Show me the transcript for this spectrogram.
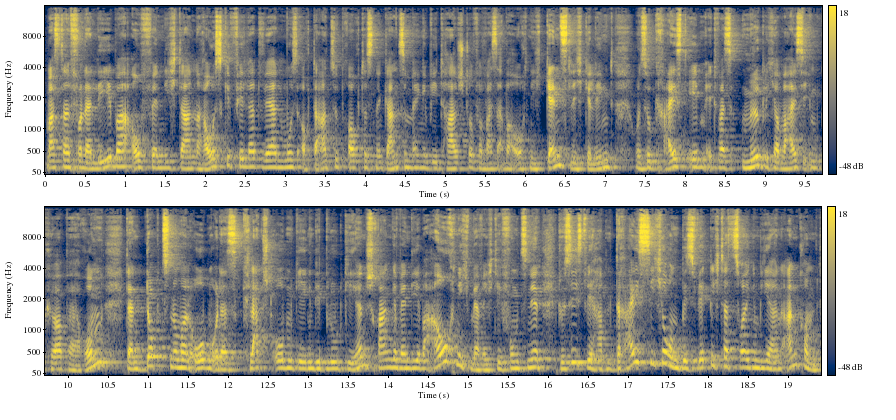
was dann von der Leber aufwendig dann rausgefiltert werden muss. Auch dazu braucht es eine ganze Menge Vitalstoffe, was aber auch nicht gänzlich gelingt. Und so kreist eben etwas möglicherweise im Körper herum. Dann dockt es nochmal oben oder es klatscht oben gegen die Blut-Gehirn-Schranke, wenn die aber auch nicht mehr richtig funktioniert. Du siehst, wir haben drei Sicherungen, bis wirklich das Zeug im Gehirn ankommt.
